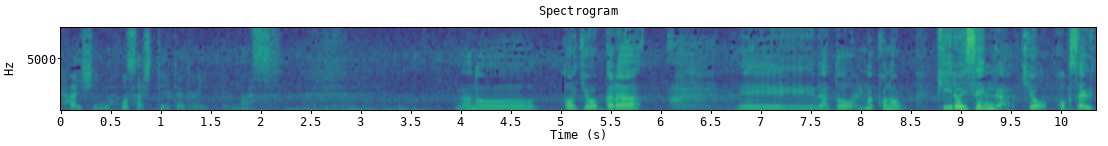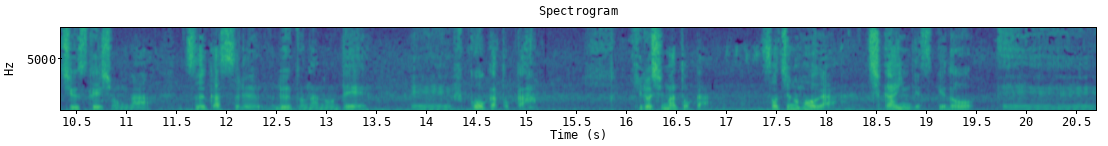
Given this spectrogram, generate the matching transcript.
配信の方させていただいてます。あの東京からえー、だと、まあ、この黄色い線が今日国際宇宙ステーションが通過するルートなので、えー、福岡とか広島とかそっちの方が近いんですけど、え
